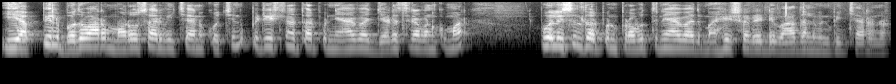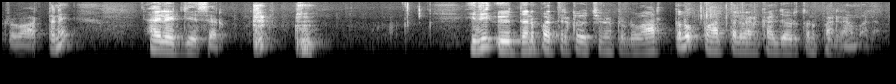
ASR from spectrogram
ఈ అప్పీల్ బుధవారం మరోసారి విచారణకు వచ్చింది. పిటిషనర్ తరపున న్యాయవాది జడశ్రవణ్ కుమార్ పోలీసుల తరపున ప్రభుత్వ న్యాయవాది మహేశ్వర్ రెడ్డి వాదనలు వినిపించారన్నటువంటి వార్తని హైలైట్ చేశారు. ఇది ఈ దినపత్రికలో వచ్చినటువంటి వార్తలు. వార్తల వెనకాల జరుగుతున్న పరిణామాలు.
